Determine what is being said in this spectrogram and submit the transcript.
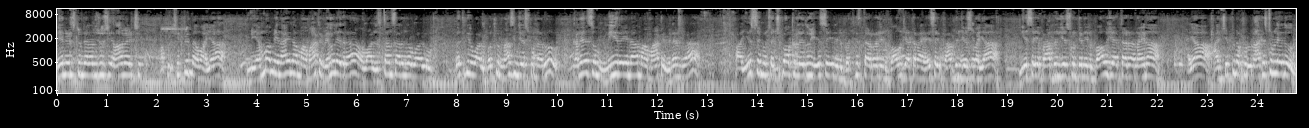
నేను ఏడుస్తుంటానని చూసి ఆమె ఏడ్చి అప్పుడు చెప్పిందామా అయ్యా మీ అమ్మ మీ నాయన మా మాట వినలేదురా. వాళ్ళ ఇష్టానుసారంగా వాళ్ళు బతికి వాళ్ళు బతుకులు నాశనం చేసుకున్నారు. కనీసం మీరైనా మా మాట వినరా ఆ ఏసై నువ్వు చచ్చిపోకర్లేదు ఏసై నేను బతికిస్తాడరా నేను బాగు చేస్తారా ఏసై ప్రార్థన చేసుకో అయ్యా ఏసయ్య ప్రార్థన చేసుకుంటే నేను బాగు చేస్తాడా నాయనా. అయ్యా అని చెప్పినప్పుడు నాకు ఇష్టం లేదు.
